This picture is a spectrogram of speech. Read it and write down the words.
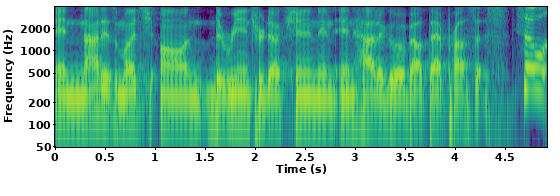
and not as much on the reintroduction and, and how to go about that process. So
